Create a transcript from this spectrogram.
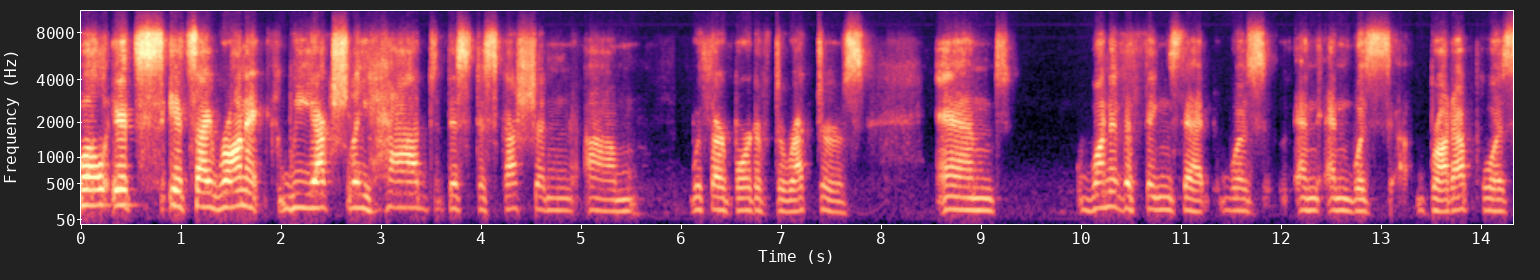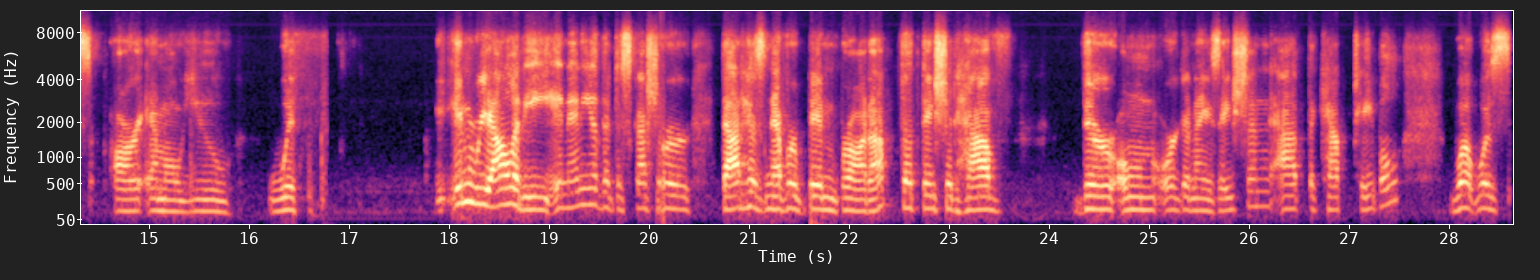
Well, it's, it's ironic. We actually had this discussion um, with our board of directors. And one of the things that was, and, and was brought up was our MOU with, in reality, in any of the discussion, that has never been brought up, that they should have their own organization at the cap table what was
